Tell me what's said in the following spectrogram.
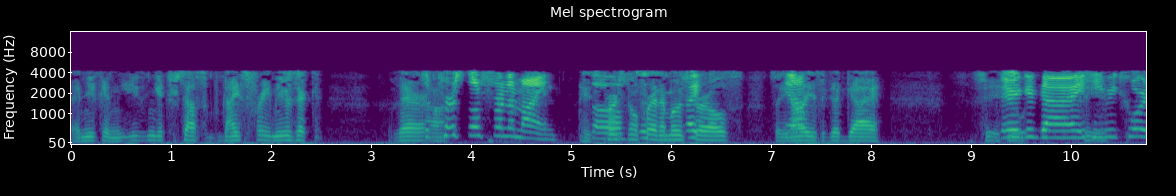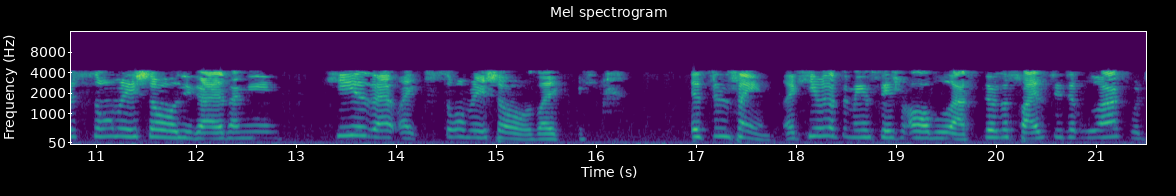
and you can you can get yourself some nice free music there. It's a on- personal friend of mine. he's so a personal friend of Moose like- Girls, so you Yeah. know he's a good guy. She- Very she- good guy. she- He records so many shows, you guys. I mean, he is at like so many shows. Like, it's insane. Like, he was at the main stage for all Blue Ox. There was a side stage at Blue Ox, which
